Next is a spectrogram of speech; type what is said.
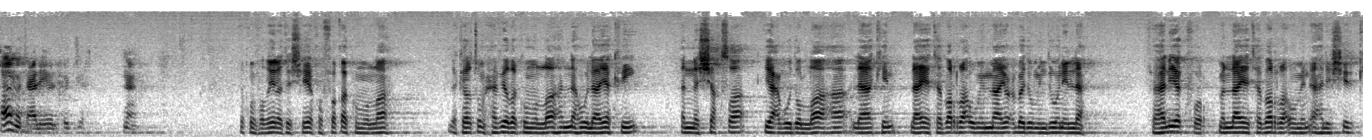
قامت عليه الحجة. نعم. يقول فضيلة الشيخ وفقكم الله ذكرتم حفظكم الله أنه لا يكفي أن الشخص يعبد الله لكن لا يتبرأ مما يعبد من دون الله. فهل يكفر من لا يتبرأ من أهل الشرك؟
